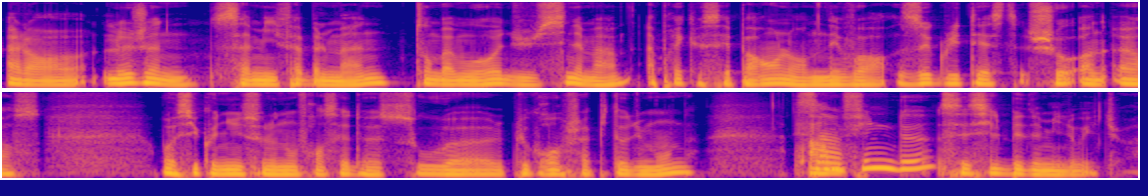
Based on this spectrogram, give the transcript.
Alors, le jeune Sammy Fabelman tombe amoureux du cinéma après que ses parents l'ont emmené voir The Greatest Show on Earth, aussi connu sous le nom français de Sous euh, le plus grand chapiteau du monde. C'est un film de Cécile B2000, oui, tu vois.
